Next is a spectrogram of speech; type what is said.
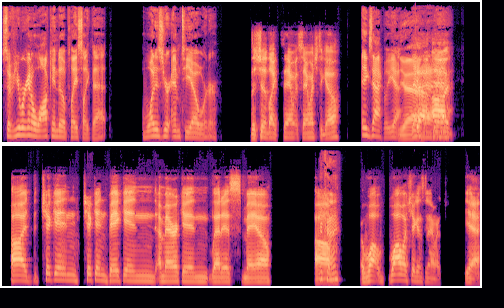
So if you were gonna walk into a place like that, what is your MTO order? The shit like sandwich, sandwich to go. Exactly. Yeah. Yeah. Yeah, uh, Uh, the chicken, chicken, bacon, American lettuce, mayo. Um, Okay. a wa- Wawa chicken sandwich. Yeah.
